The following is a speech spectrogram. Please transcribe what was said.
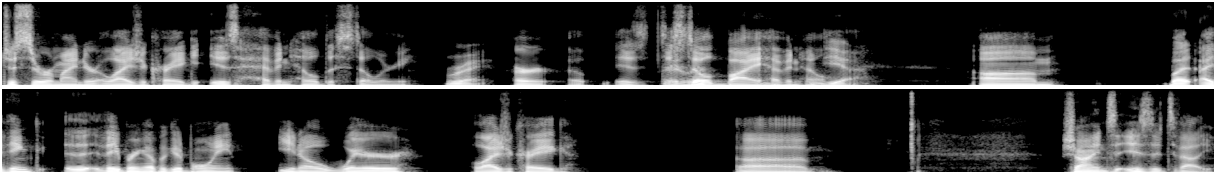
just a reminder: Elijah Craig is Heaven Hill Distillery, Right. Or uh, is distilled by Heaven Hill. Yeah. Um, but I think uh, they bring up a good point. You know where Elijah Craig uh, shines is its value.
